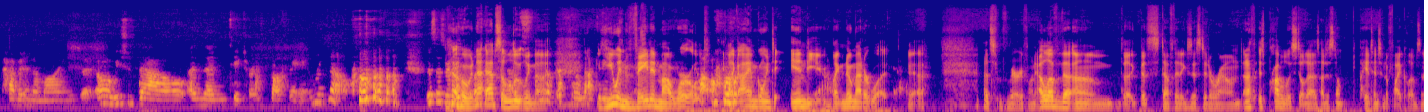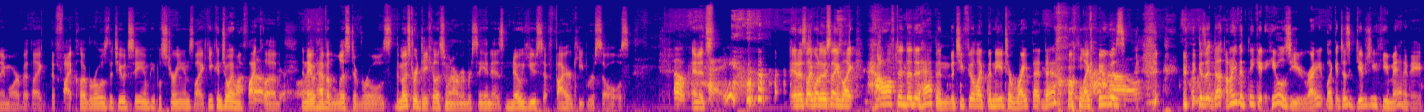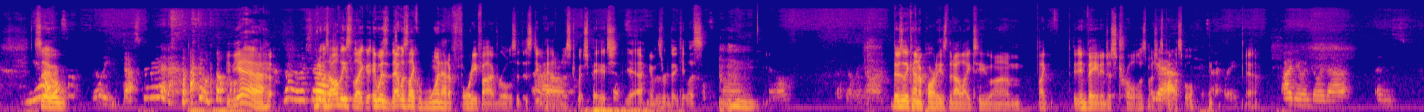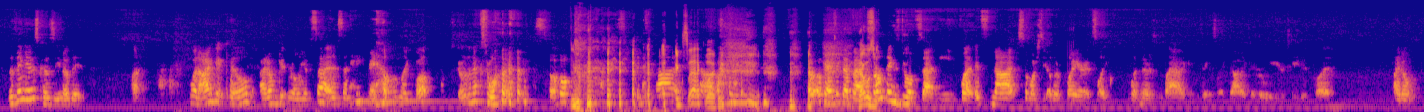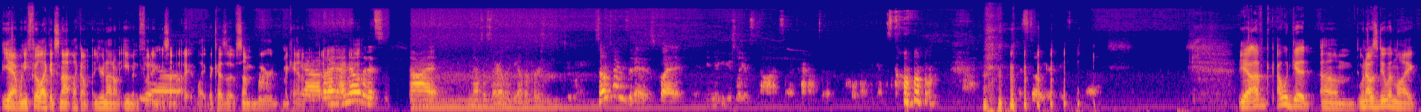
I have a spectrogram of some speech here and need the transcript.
have it in their mind that oh, we should bow and then take turns buffing. I'm like, no, this is ridiculous. No, not- absolutely not. Not You invaded my world. No. like I am going to end you. Like no matter what. Yeah. That's very funny. I love the um the the stuff that existed around. And it probably still does. I just don't pay attention to fight clubs anymore. But like the fight club rules that you would see on people's streams, like you can join my fight Oh, club, and they would have a list of rules. The most ridiculous one I remember seeing is no use of firekeeper souls. okay. and it's- And it's like one of those things. Like, how often did it happen that you feel like the need to write that down? like, who was? Because it does. I don't even think it heals you, right? Like, it just gives you humanity. yeah, so- really desperate. I don't know. Yeah, Not really sure. but it was all these like it was that was like one out of forty five rules that this dude had on Oh. his Twitch page. Yeah, it was ridiculous. No. Those are the kind of parties that I like to um like invade and just troll as much as possible. Exactly. Yeah. I do enjoy that, and the thing is, because you know they, when I get killed, I don't get really upset and send hate mail. I'm like, well, let's go to the next one. so not exactly. Oh, okay, I take that back. That was- Some things do upset me, but it's not so much the other player. It's like when there's lag and things like that, I get really irritated. But I don't. Yeah, when you feel like it's not like on, you're not on even footing with somebody, like because of some weird mechanical. Yeah, but. I, I know that it's not necessarily the other person's doing. Sometimes it is, but usually it's not. So I try not to hold that against them. it's still irritating. though. Yeah, I've I would get um when I was doing like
